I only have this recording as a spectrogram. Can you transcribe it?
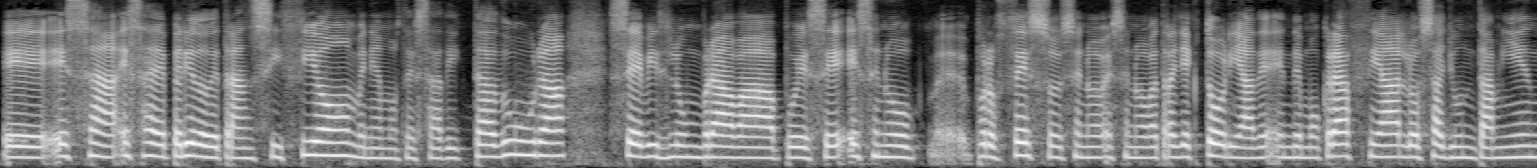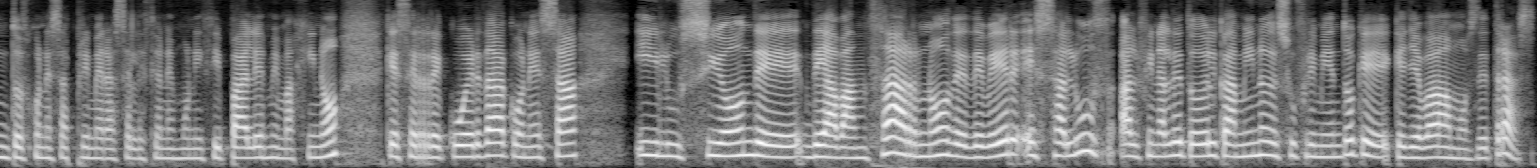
eh, esa, ese periodo de transición, veníamos de esa dictadura, se vislumbraba pues ese nuevo proceso, ese esa nueva trayectoria en democracia, los ayuntamientos con esas primeras elecciones municipales, me imagino que se recuerda con esa ilusión de, avanzar, ¿no? De, ver esa luz al final de todo el camino de sufrimiento que llevábamos detrás.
